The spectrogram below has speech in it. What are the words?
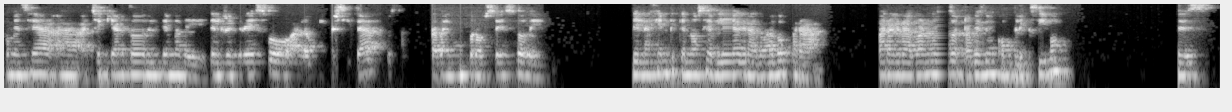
comencé a, chequear todo el tema del regreso a la universidad, pues estaba en un proceso de, de la gente que no se había graduado para, para graduarnos a través de un complexivo. Entonces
